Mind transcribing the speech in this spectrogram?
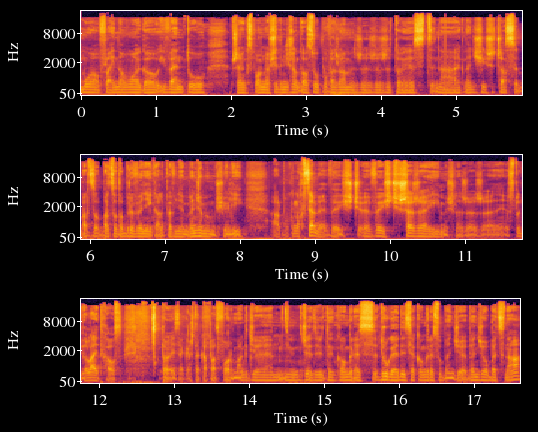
formułę offline'owego eventu. Przemek wspomniał 70 osób, uważamy, że, że, że to jest na, jak na dzisiejsze czasy bardzo, bardzo dobry wynik, ale pewnie będziemy musieli, albo no chcemy wyjść, wyjść szerzej i myślę, że, że Studio Lighthouse to jest jakaś taka platforma, gdzie, gdzie ten kongres, druga edycja kongresu będzie, będzie obecna.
